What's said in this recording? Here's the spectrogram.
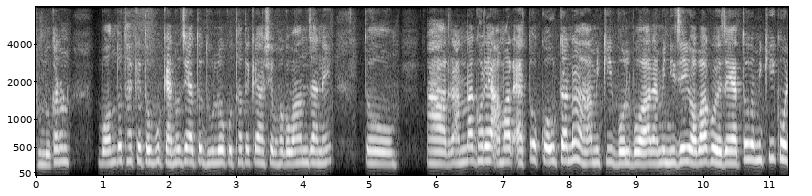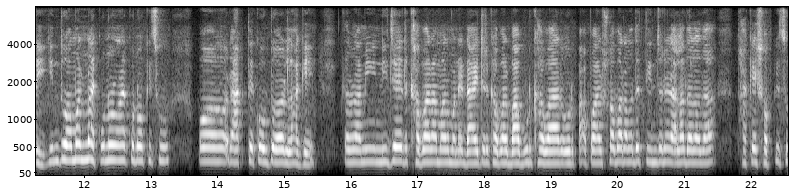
ধুলো কারণ বন্ধ থাকে, তবু কেন যে এত ধুলো, কোথা থেকে আসে ভগবান জানে। তো, আর রান্নাঘরে আমার এত কৌটা না, আমি কি বলব? আর আমি নিজেই অবাক হয়ে যাই, এত আমি কি করি? কিন্তু আমার না কোনো না কোনো কিছু রাখতে কৌটো লাগে। কারণ আমি নিজের খাবার আমার মানে ডায়েটের খাবার, বাবুর খাবার, ওর পাপার, সবার আমাদের তিনজনের আলাদা আলাদা থাকে সব কিছু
